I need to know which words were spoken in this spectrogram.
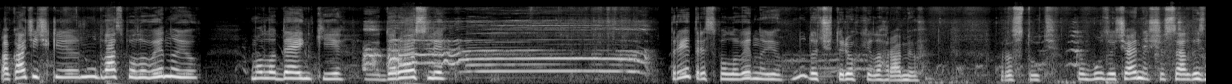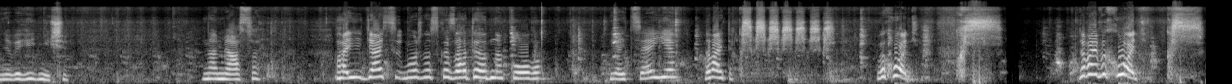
А качечки ну, 2,5, молоденькі, дорослі. 3-3,5, ну до 4 кілограмів ростуть. Тому, звичайно, що селезні вигідніші на м'ясо. А їдять, можна сказати, однаково. Яйце є. Давайте. Виходь. Давай виходь. Кш.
